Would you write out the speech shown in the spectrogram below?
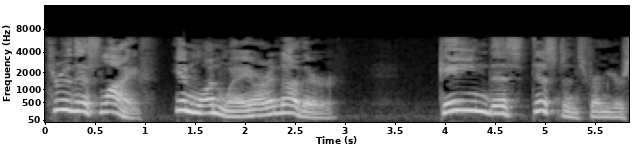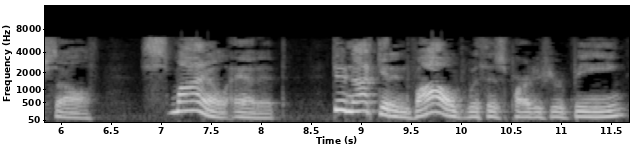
through this life in one way or another. Gain this distance from yourself. Smile at it. Do not get involved with this part of your being,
